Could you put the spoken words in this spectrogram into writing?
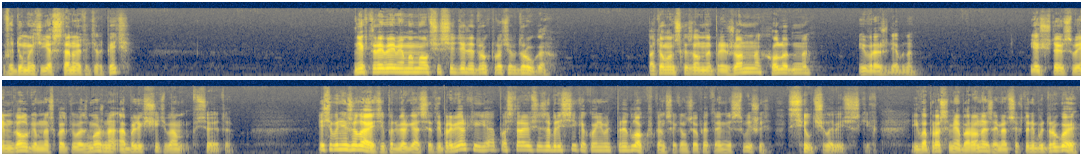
Вы думаете, я стану это терпеть? Некоторое время мы молча сидели друг против друга. Потом он сказал напряженно, холодно и враждебно. Я считаю своим долгом, насколько возможно, облегчить вам все это. Если вы не желаете подвергаться этой проверке, я постараюсь изобрести какой-нибудь предлог. В конце концов, это не свыше сил человеческих. И вопросами обороны займется кто-нибудь другой,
